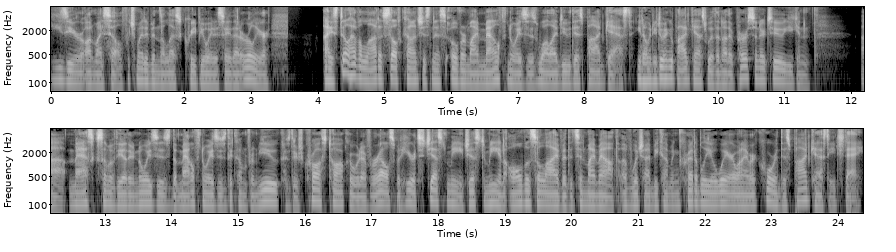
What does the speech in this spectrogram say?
easier on myself, which might have been the less creepy way to say that earlier, I still have a lot of self consciousness over my mouth noises while I do this podcast. You know, when you're doing a podcast with another person or two, you can uh, mask some of the other noises, the mouth noises that come from you, because there's crosstalk or whatever else. But here it's just me, just me and all the saliva that's in my mouth, of which I become incredibly aware when I record this podcast each day.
